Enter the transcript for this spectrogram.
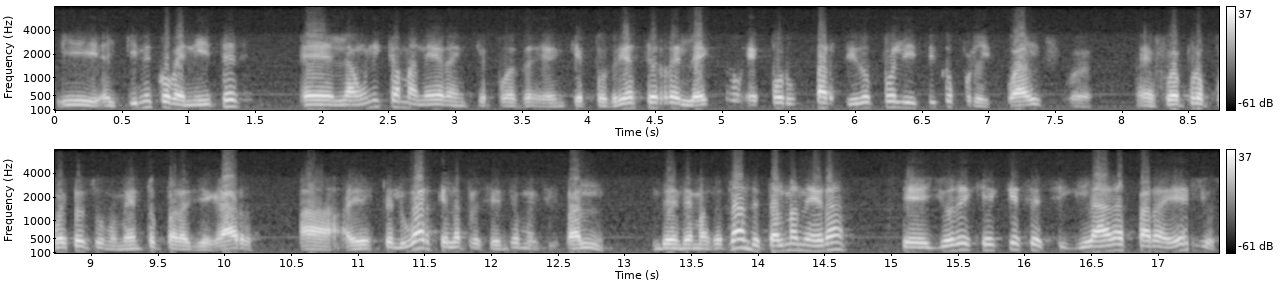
y el químico Benítez, eh, la única manera en que, en que podría ser reelecto es por un partido político por el cual... Eh, fue propuesto en su momento para llegar a, este lugar, que es la presidencia municipal de, Mazatlán, de tal manera que yo dejé que se siglara para ellos,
